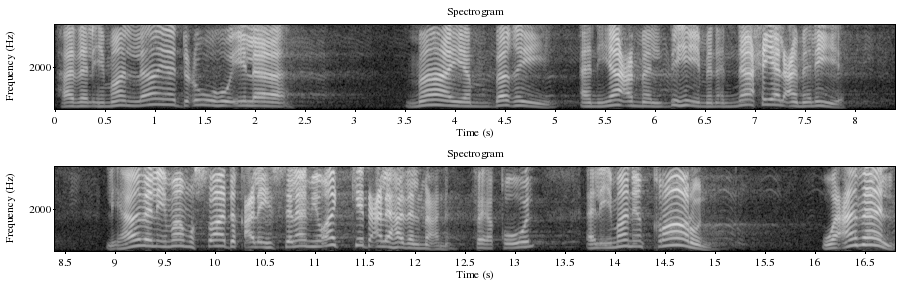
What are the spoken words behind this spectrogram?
هذا الإيمان لا يدعوه إلى ما ينبغي أن يعمل به من الناحية العملية. لهذا الإمام الصادق عليه السلام يؤكد على هذا المعنى فيقول الإيمان إقرار وعمل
